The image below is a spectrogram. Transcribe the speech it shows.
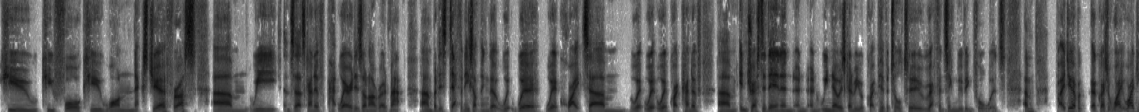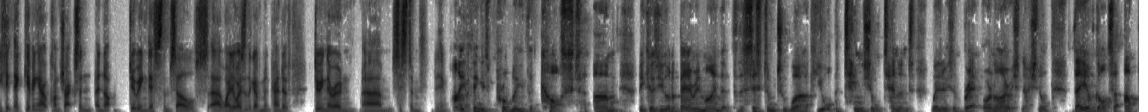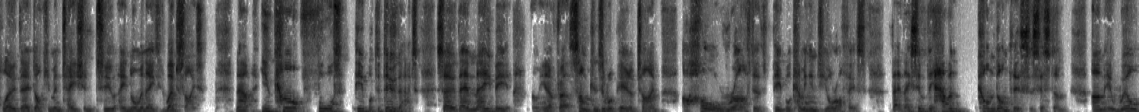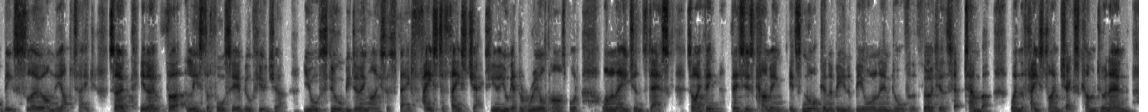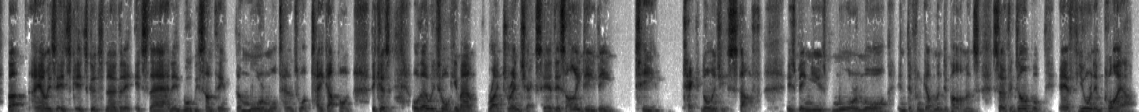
Q Q4 Q1 next year for us. Um, we and so that's kind of where it is on our roadmap. Um, but it's definitely something that we're we're quite um, we're, we're quite kind of um, interested in, and, and and we know is going to be quite pivotal to referencing moving forwards. Um, I do have a, a, question. Why why do you think they're giving out contracts and, and not doing this themselves? Uh, why why isn't the government kind of doing their own um, system? Think? I think it's probably the cost um, because you've got to bear in mind that for the system to work, your potential tenant, whether he's a Brit or an Irish national, they have got to upload their documentation to a nominated website. Now, you can't force people to do that. So there may be, you know, for some considerable period of time, a whole raft of people coming into your office that they simply haven't conned onto this system. Um, it will be slow on the uptake. So, you know, for at least the foreseeable future, you'll still be doing, I suspect, face to face checks. You know, you'll get the real passport on an agent's desk. So I think this is coming. It's not going to be the be all and end all for the 30th of September when the FaceTime come to an end. But, you know, it's, it's, it's good to know that it, it's there and it will be something that more and more tenants will take up on. Because although we're talking about right to rent checks here, this IDVT technology stuff is being used more and more in different government departments. So, for example, if you're an employer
